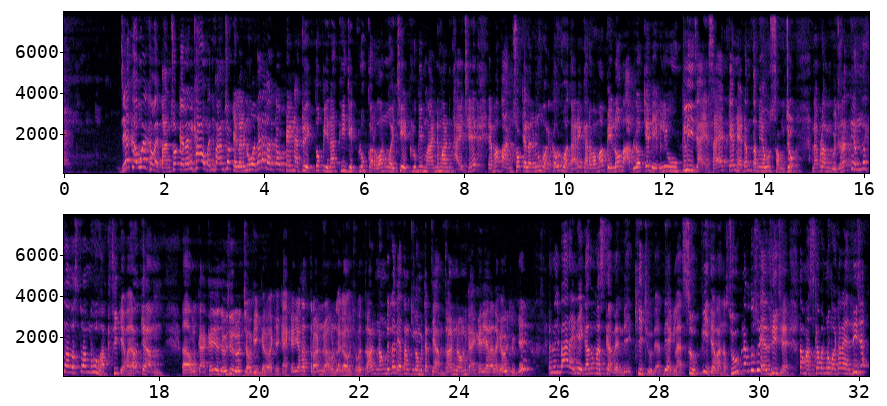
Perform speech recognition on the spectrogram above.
જે ખાવું એ ખવાય. પાંચસો કેલરી ખાઓ, પછી પાંચસો કેલરીનું વધારે વર્કઆઉટ કરી નાખજો એક તો પેલાથી જેટલું કરવાનું હોય છે, એટલું બી માંડ માંડ થાય છે. એમાં પાંચસો કેલરીનું વર્કઆઉટ વધારે કરવામાં પેલો બાબલો કે બેબલી ઉકલી જાય. સાહેબ કે મેડમ તમે એવું સમજો. અને આપણે આમ ગુજરાતની અંદર તો આ વસ્તુ આમ બહુ હકથી કહેવાય કે આમ હું કાંકરિયા જઉં છું રોજ જોગિંગ કરવા કે કાંકરિયાના ત્રણ રાઉન્ડ લગાવું છું. ત્રણ રાઉન્ડ એટલે બે ત્રણ કિલોમીટરથી આમ. ત્રણ રાઉન્ડ કાંકરિયાના લગાવું છું કે અને પછી બહાર આવીને એકાદું મસ્કાબન ને ખીચું ને બે ગ્લાસ સૂપ પી જવાનો. સૂપ ને બધું શું હેલ્ધી છે? તો મસ્કાબનનું બટર હેલ્ધી છે?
